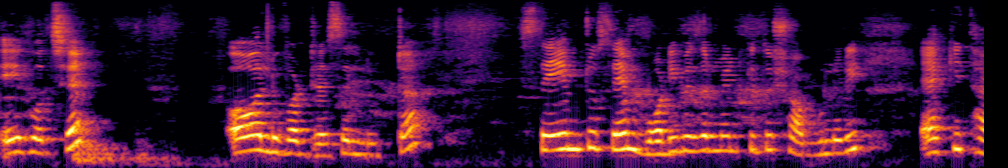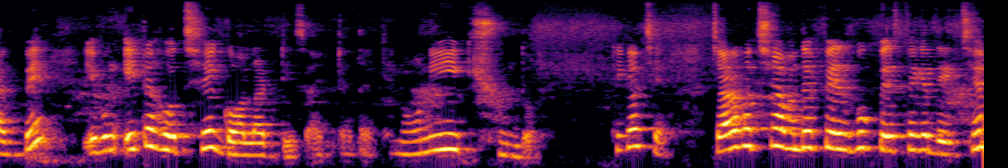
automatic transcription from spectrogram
এই হচ্ছে অল ওভার ড্রেসের লুকটা same too. Same body measurement কিন্তু সবগুলোরই একই থাকবে। এবং এটা হচ্ছে গলার ডিজাইনটা দেখেন, অনেক সুন্দর। ঠিক আছে? যারা হচ্ছে আমাদের ফেসবুক পেজ থেকে দেখছেন,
